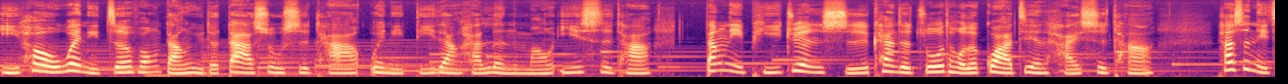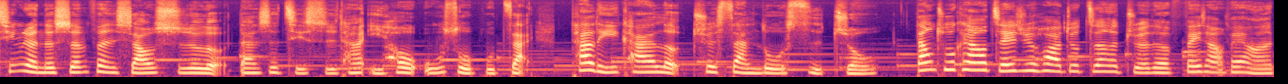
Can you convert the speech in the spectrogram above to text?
以后为你遮风挡雨的大树是他，为你抵挡寒冷的毛衣是他。当你疲倦时，看着桌头的挂件还是他。他是你亲人的身份消失了，但是其实他以后无所不在。他离开了，却散落四周。当初看到这句话，就真的觉得非常非常的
